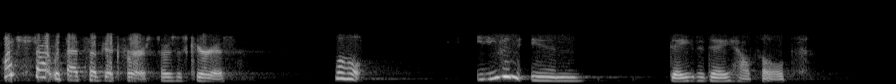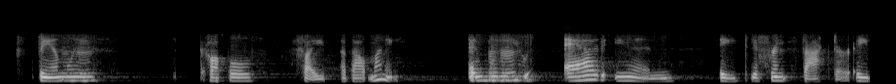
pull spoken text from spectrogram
why don't you start with that subject first? I was just curious. Well, even in day to day households, families, mm-hmm. couples fight about money. And when mm-hmm. you add in a different factor, a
